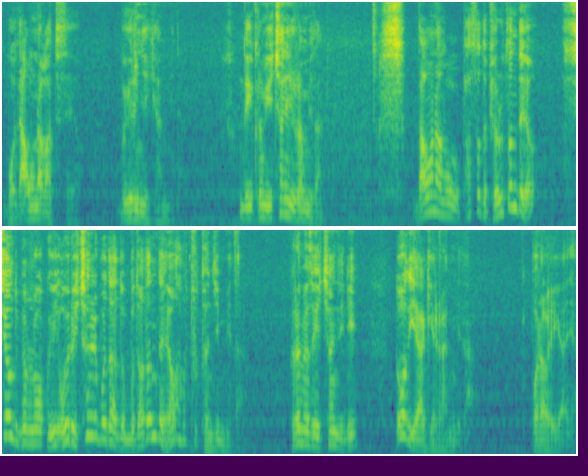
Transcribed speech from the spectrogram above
뭐, 나오나 같으세요. 뭐 이런 얘기 합니다. 근데 그럼 이천이 이럽니다. 나오나 뭐 봤어도 별로던데요? 수염도 별로 없고 오히려 이천일보다도 못하던데요? 하고 툭 던집니다. 그러면서 이천일이 또 이야기를 합니다. 뭐라고 얘기하냐.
